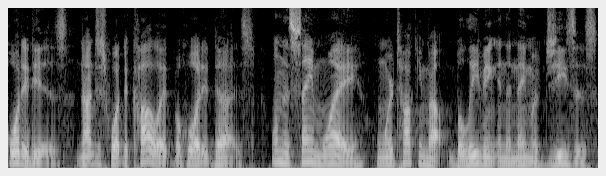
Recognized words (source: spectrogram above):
what it is, not just what to call it, but what it does. In the same way, when we're talking about believing in the name of Jesus,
